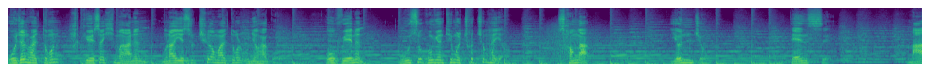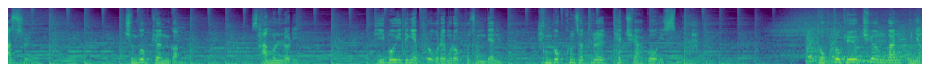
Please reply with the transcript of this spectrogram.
오전 활동은 학교에서 희망하는 문화예술 체험 활동을 운영하고 오후에는 우수 공연팀을 초청하여 성악, 연주, 댄스, 마술, 중국 변검, 사물놀이, 비보이 등의 프로그램으로 구성된 행복 콘서트를 개최하고 있습니다. 독도 교육 체험관 운영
